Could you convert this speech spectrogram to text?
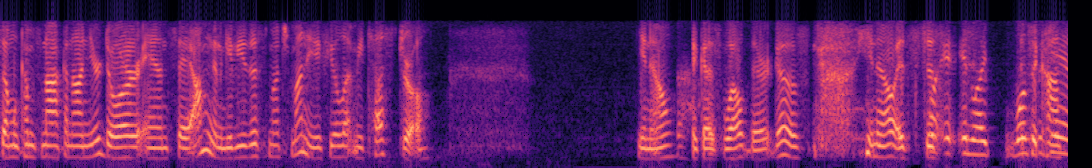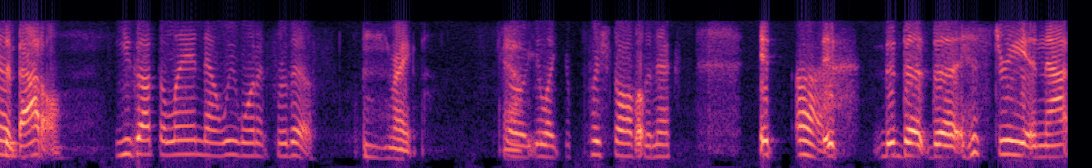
someone comes knocking on your door and say, "I'm going to give you this much money if you'll let me test drill." You know, because well, there it goes. you know, it's Well, just and, and like once it's a again, constant battle. you got the land now. We want it for this. Right. So Yeah. you're like you're pushed off Well, the next. It Uh, it the, the history in that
